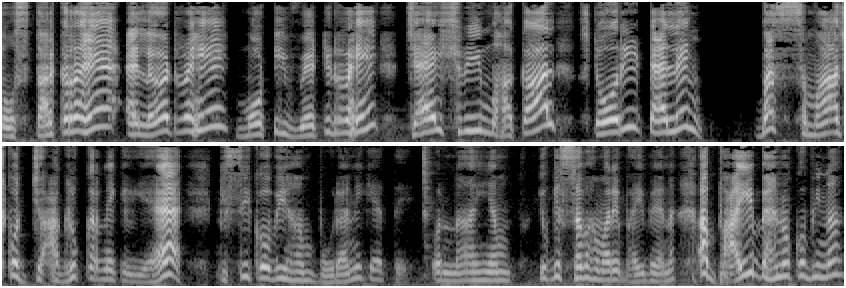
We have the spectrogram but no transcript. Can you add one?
तो सतर्क रहें, अलर्ट रहें मोटिवेटेड रहें। जय श्री महाकाल। स्टोरी टेलिंग बस समाज को जागरूक करने के लिए है। किसी को भी हम बुरा नहीं कहते और ना ही हम, क्योंकि सब हमारे भाई बहन है। अब भाई बहनों को भी ना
